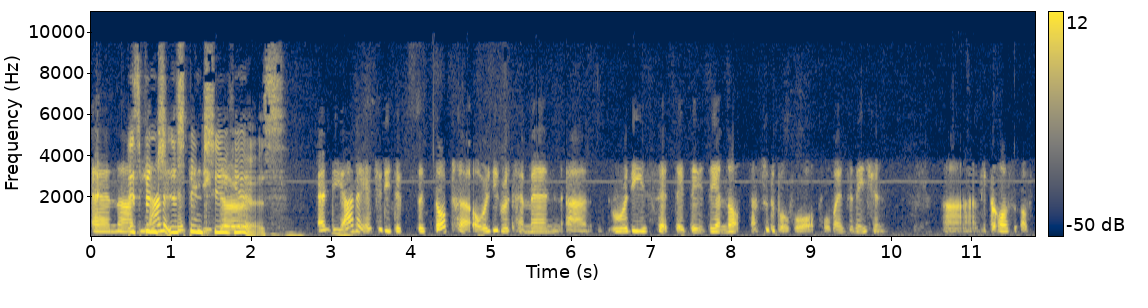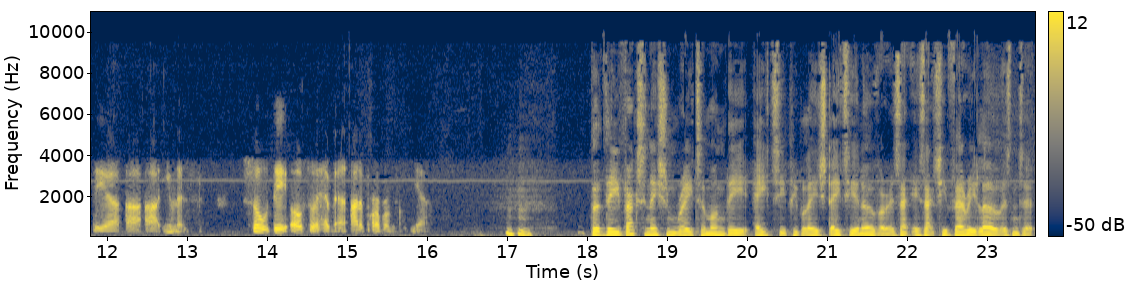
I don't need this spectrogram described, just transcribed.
And uh, It's been it's been two the- years. And the other, actually, the, the doctor already recommend, uh, already said that they, they are not uh, suitable for, for vaccination uh, because of their uh, uh, illness. So they also have other problems, yeah. But the vaccination rate among the 80 people aged 80 and over is a- is actually very low, isn't it?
